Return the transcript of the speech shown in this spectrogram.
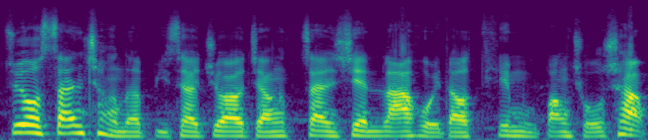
最后三场的比赛就要将战线拉回到天母棒球场。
